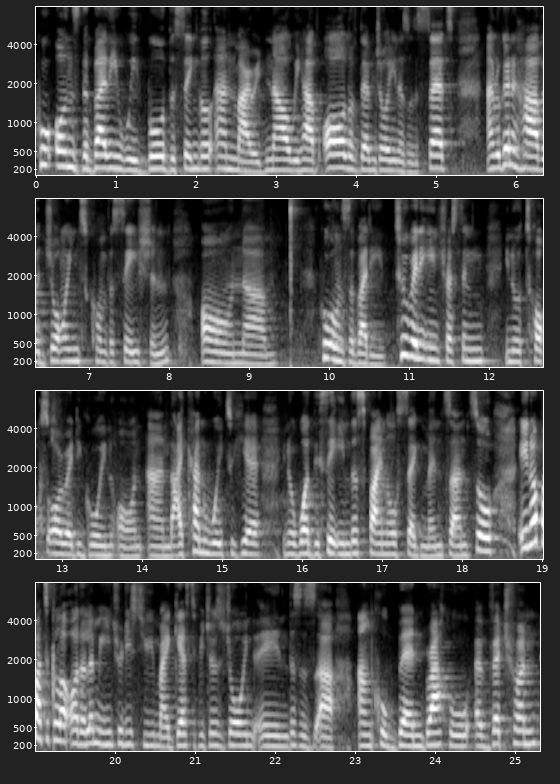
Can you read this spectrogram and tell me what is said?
who owns the body with both the single and married. Now we have all of them joining us on set, and we're going to have a joint conversation on um, who owns the body. Too many interesting, you know, talks already going on, and I can't wait to hear, you know, what they say in this final segment. And so, in no particular order, let me introduce you my guest. If you just joined in, this is uh, Uncle Ben Brako, a veteran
